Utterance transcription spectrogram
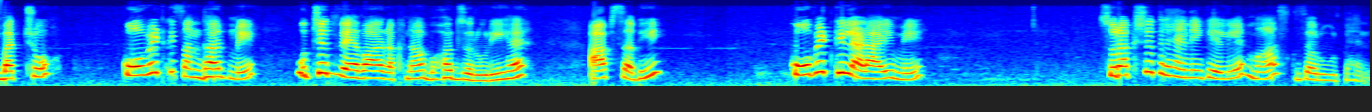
बच्चों, कोविड के संदर्भ में उचित व्यवहार रखना बहुत ज़रूरी है। आप सभी कोविड की लड़ाई में सुरक्षित रहने के लिए मास्क ज़रूर पहनें।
